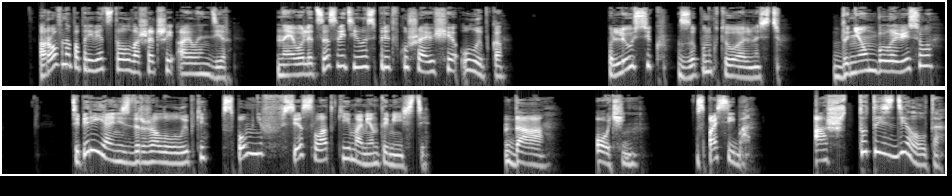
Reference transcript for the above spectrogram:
— ровно поприветствовал вошедший Айлендир. На его лице светилась предвкушающая улыбка. «Плюсик за пунктуальность. Днем было весело?» Теперь я не сдержала улыбки, вспомнив все сладкие моменты мести. «Да, очень. Спасибо». «А что ты сделал-то?»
